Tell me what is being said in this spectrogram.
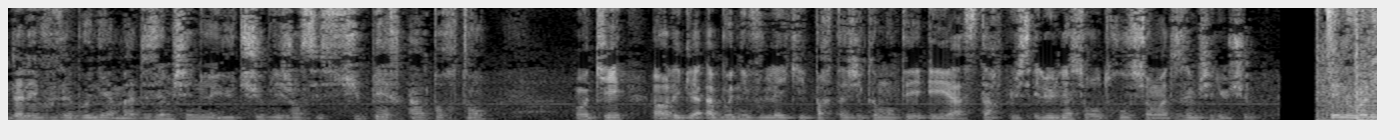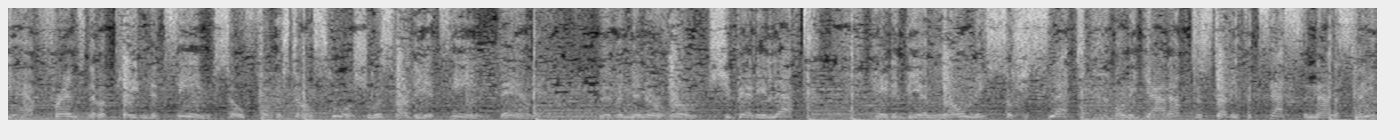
d'aller vous abonner à ma deuxième chaîne YouTube. Les gens, c'est super important. Ok? Alors les gars, abonnez-vous, likez, partagez, commentez et à Star Plus. Et le lien se retrouve sur ma deuxième chaîne YouTube. Didn't really have friends, never played in the team. So focused on school, a teen. Damn. Living in her room, she barely left. Hated being lonely, so she slept. Only got up to study for tests, and honestly,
